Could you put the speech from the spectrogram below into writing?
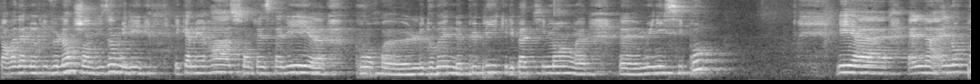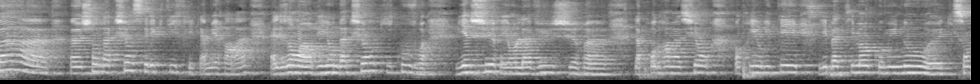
par Madame Rivelange en disant mais les, les caméras sont installées euh, pour euh, le domaine public et les bâtiments municipaux. Mais euh, elles, n'ont pas un champ d'action sélectif, les caméras. Hein. Elles ont un rayon d'action qui couvre, bien sûr, et on l'a vu sur euh, la programmation, en priorité les bâtiments communaux euh, qui sont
